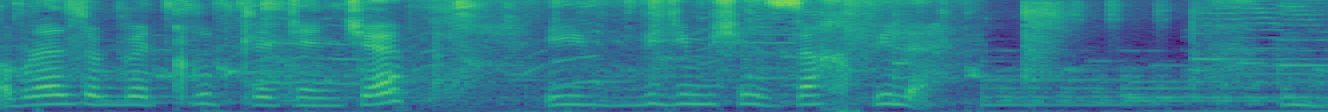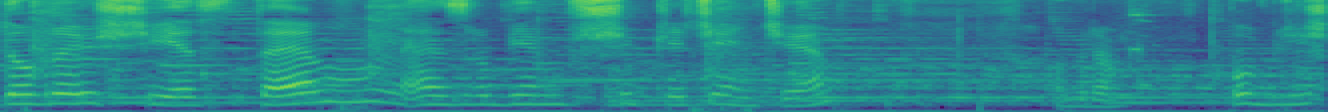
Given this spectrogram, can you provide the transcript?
Dobra, zrobię krótkie cięcie i widzimy się za chwilę. Dobra, już jestem. E, Zrobiłem szybkie cięcie. Dobra, pobliż.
